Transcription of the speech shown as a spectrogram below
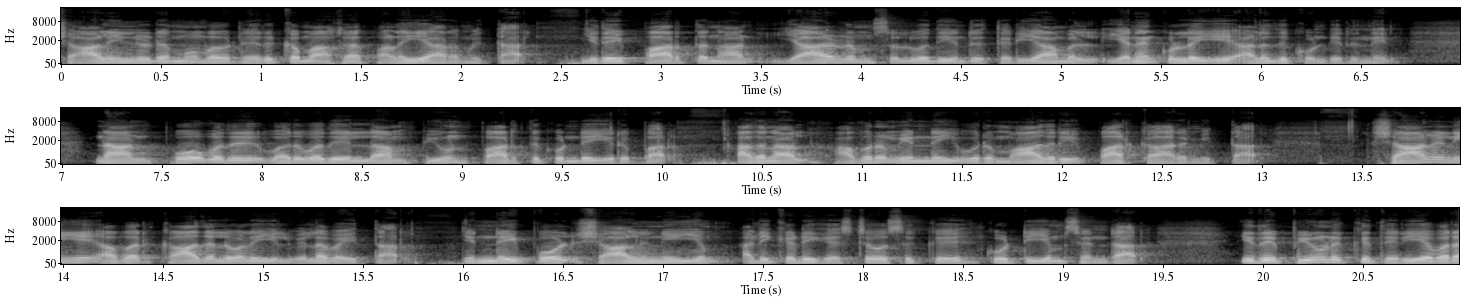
ஷாலினியிடமும் அவர் நெருக்கமாக பழகி ஆரம்பித்தார். இதை பார்த்த நான் யாரிடம் சொல்வது என்று தெரியாமல் எனக்குள்ளேயே அழுது கொண்டிருந்தேன். நான் போவது வருவது எல்லாம் பியூன் பார்த்து கொண்டே இருப்பார். அதனால் அவரும் என்னை ஒரு மாதிரி பார்க்க ஆரம்பித்தார். ஷாலினியை அவர் காதல் வலையில் விழ வைத்தார். என்னை போல் ஷாலினியும் அடிக்கடி கெஸ்ட் ஹவுஸுக்கு கூட்டியும் சென்றார். இது பியூனுக்கு தெரியவர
